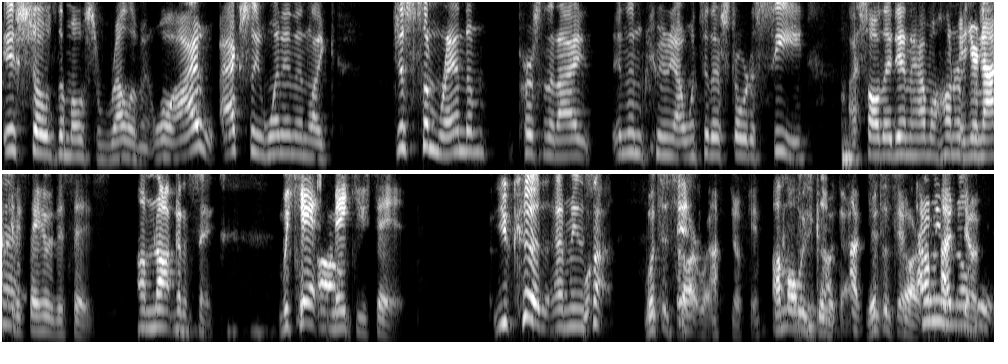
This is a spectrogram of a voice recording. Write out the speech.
it shows the most relevant. Well, I actually went in and like just some random person that I in the community, I went to their store to see. I saw they didn't have a hundred. and you're not going to say who this is. I'm not gonna say. We can't Um, make you say it. You could. I mean, it's What- not. What's it start with? I'm joking. I'm always good No, with I'm that. What's it just start? I don't even I'm know. joking.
